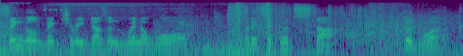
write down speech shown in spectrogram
Single victory doesn't win a war, but it's a good start. Good work.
